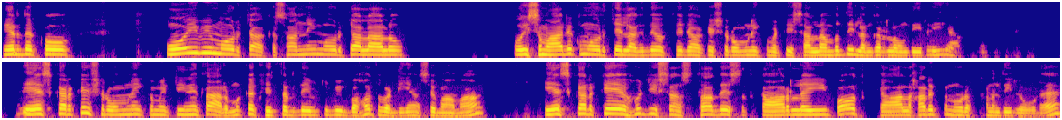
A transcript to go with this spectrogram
ਫਿਰ ਦੇਖੋ, ਕੋਈ ਵੀ ਮੋਰਚਾ, ਕਿਸਾਨੀ ਮੋਰਚਾ ਲਾ ਲਓ ਕੋਈ ਸਮਾਜਿਕ ਮੋਰਚੇ ਲੱਗਦੇ ਉੱਥੇ ਜਾ ਕੇ ਸ਼੍ਰੋਮਣੀ ਕਮੇਟੀ ਸਾਲਾਂ ਬੱਧੀ ਲੰਗਰ ਲਾਉਂਦੀ ਰਹੀ ਆ। ਇਸ ਕਰਕੇ ਸ਼੍ਰੋਮਣੀ ਕਮੇਟੀ ਨੇ ਧਾਰਮਿਕ ਖੇਤਰ ਦੇ ਵਿੱਚ ਵੀ ਬਹੁਤ ਵੱਡੀਆਂ ਸੇਵਾਵਾਂ। ਇਸ ਕਰਕੇ ਇਹੋ ਜੀ ਸੰਸਥਾ ਦੇ ਸਤਿਕਾਰ ਲਈ ਬਹੁਤ ਖਿਆਲ ਹਰ ਇੱਕ ਨੂੰ ਰੱਖਣ ਦੀ ਲੋੜ ਹੈ।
